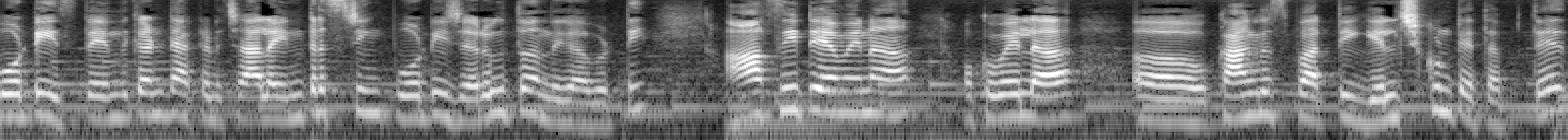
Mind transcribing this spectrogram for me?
పోటీ ఇస్తే ఎందుకంటే అక్కడ చాలా ఇంట్రెస్టింగ్ పోటీ జరుగుతోంది కాబట్టి ఆ సీట్ ఏమైనా ఒకవేళ కాంగ్రెస్ పార్టీ గెలుచుకుంటే తప్పితే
